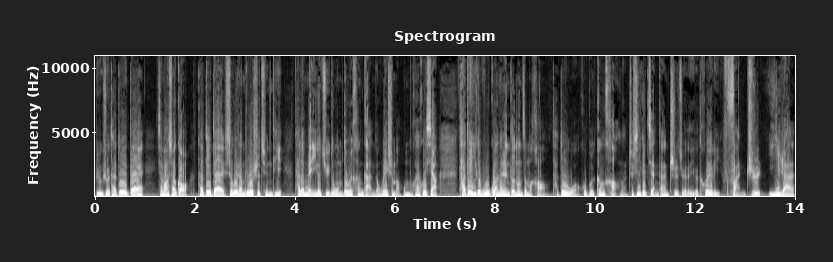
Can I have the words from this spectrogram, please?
比如说他对待小猫小狗，他对待社会上的弱势群体，他的每一个举动我们都会很感动。为什么？我们还会想，他对一个无关的人都能这么好，他对我会不会更好呢？这是一个简单直觉的一个推理，反之亦然。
